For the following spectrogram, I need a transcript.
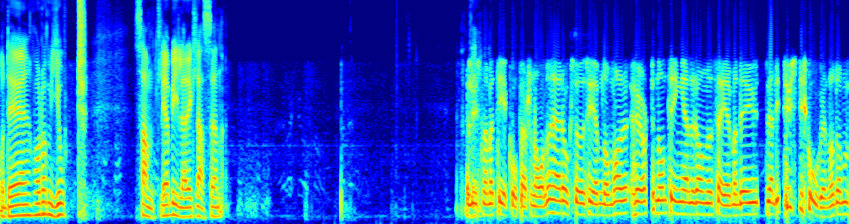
och det har de gjort. Samtliga bilar i klassen. Jag lyssnar med TK-personalen här också och ser om de har hört någonting eller om de säger men det är ju väldigt tyst i skogen och de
